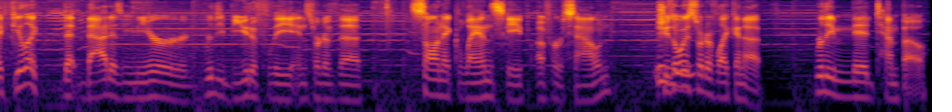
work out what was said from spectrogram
I feel like that that is mirrored really beautifully in sort of the sonic landscape of her sound. She's Mm-hmm. always sort of like in a really mid tempo,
